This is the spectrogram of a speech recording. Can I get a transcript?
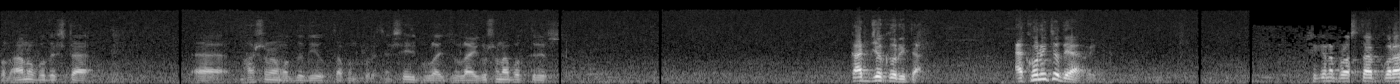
প্রধান উপদেষ্টা ভাষণের মধ্য দিয়ে উত্থাপন করেছেন। সেই জুলাই জুলাই ঘোষণাপত্রের কার্যকরিতা এখনই তো দেয়া হয়নি। সেখানে প্রস্তাব করা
